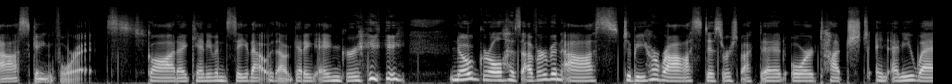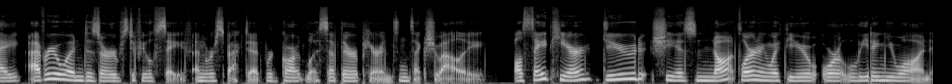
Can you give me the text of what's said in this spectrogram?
asking for it. God, I can't even say that without getting angry. No girl has ever been asked to be harassed, disrespected, or touched in any way. Everyone deserves to feel safe and respected, regardless of their appearance and sexuality. I'll say it here, dude, she is not flirting with you or leading you on.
